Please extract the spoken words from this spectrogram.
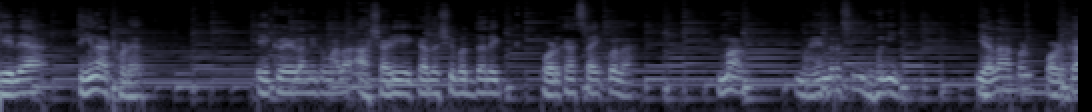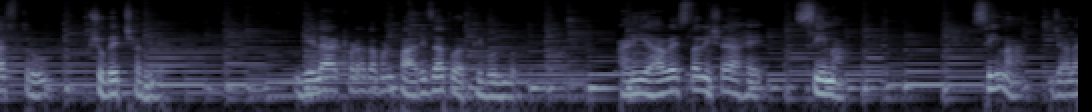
गेल्या तीन आठवड्यात एक वेळेला मी तुम्हाला आषाढी एकादशीबद्दल एक पॉडकास्ट ऐकवला. मग महेंद्रसिंग धोनी याला आपण पॉडकास्ट थ्रू शुभेच्छा दिल्या. गेल्या आठवड्यात आपण पारिजातवरती बोललो. आणि यावेळेसचा विषय आहे सीमा. सीमा ज्याला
